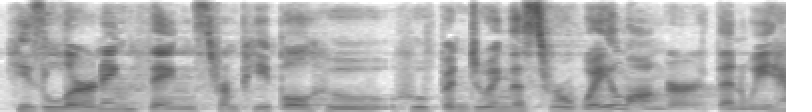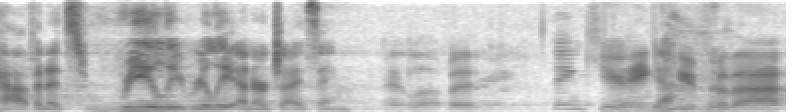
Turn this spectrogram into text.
he's learning things from people who, who've been doing this for way longer than we have. And it's really, really energizing. I love it. Thank you. Thank yeah. you for that.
